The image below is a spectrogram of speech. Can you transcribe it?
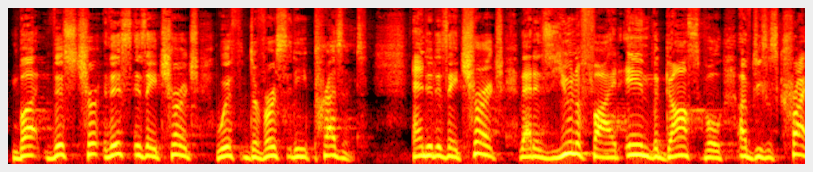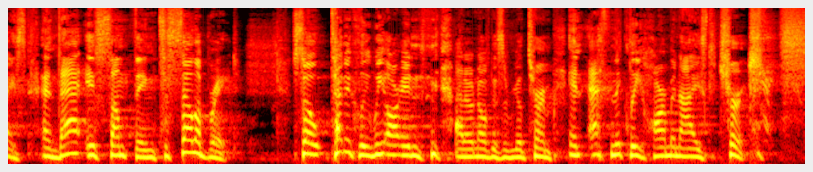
but this church, this is a church with diversity present. And it is a church that is unified in the gospel of Jesus Christ. And that is something to celebrate. So technically we are in, I don't know if this is a real term, an ethnically harmonized church.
